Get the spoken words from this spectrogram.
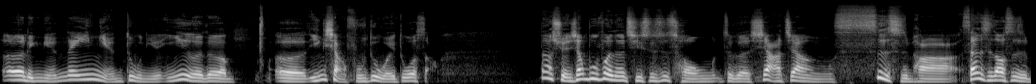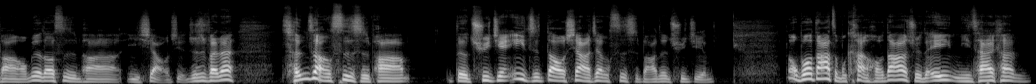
二零年那一年度，你的营业额的呃影响幅度为多少？那选项部分呢，其实是从这个下降四十趴，三十到四十趴哦，没有到四十趴以下，我记得就是反正。成长四十趴的区间，一直到下降四十八的区间。那我不知道大家怎么看哈？大家觉得，哎，你猜猜看，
